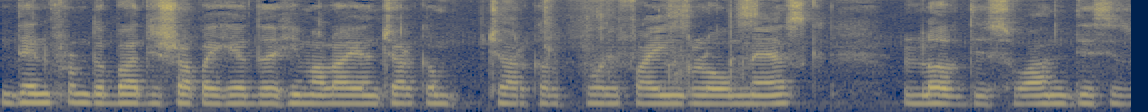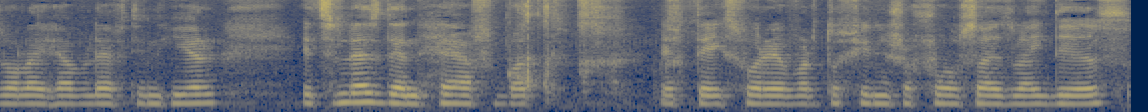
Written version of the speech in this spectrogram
Then from the body shop I have the Himalayan charcoal, charcoal purifying glow mask. Love this one. This is all I have left in here. It's less than half but it takes forever to finish a full size like this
